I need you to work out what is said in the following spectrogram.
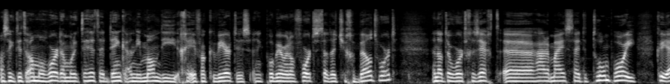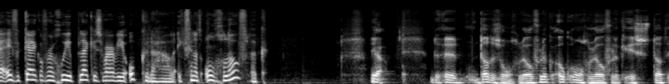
Als ik dit allemaal hoor, dan moet ik de hele tijd denken aan die man die geëvacueerd is. En ik probeer me dan voor te stellen dat je gebeld wordt. En dat er wordt gezegd, uh, Hare Majesteit de Tromp, hoi. Kun jij even kijken of er een goede plek is waar we je op kunnen halen? Ik vind dat ongelooflijk. Ja, de, uh, dat is ongelooflijk. Ook ongelooflijk is dat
